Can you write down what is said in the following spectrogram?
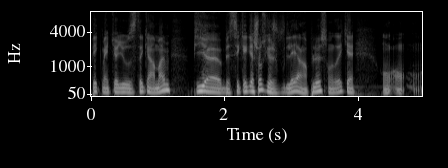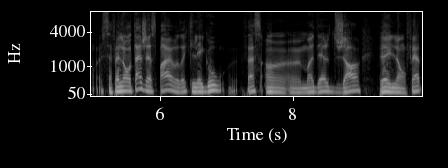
piquent ma curiosité quand même. Puis euh, ben, c'est quelque chose que je voulais en plus. On dirait que on- on- ça fait longtemps, j'espère, que Lego fasse un, un modèle du genre. Puis là, ils l'ont fait.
